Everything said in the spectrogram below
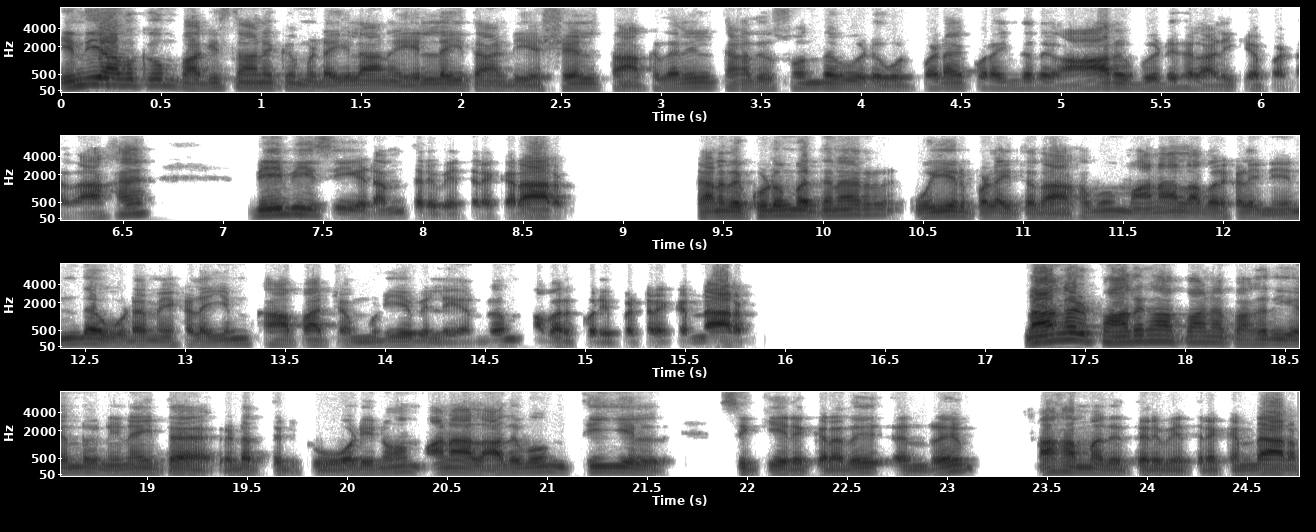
இந்தியாவுக்கும் பாகிஸ்தானுக்கும் இடையிலான எல்லை தாண்டிய ஷெல் தாக்குதலில் தனது சொந்த வீடு உட்பட குறைந்தது ஆறு வீடுகள் அளிக்கப்பட்டதாக பிபிசியிடம் தெரிவித்திருக்கிறார். தனது குடும்பத்தினர் உயிர் பிழைத்ததாகவும் ஆனால் அவர்களின் எந்த உடைமைகளையும் காப்பாற்ற முடியவில்லை என்றும் அவர் குறிப்பிட்டிருக்கின்றார். நாங்கள் பாதுகாப்பான பகுதி என்று நினைத்த இடத்திற்கு ஓடினோம். ஆனால் அதுவும் தீயில் சிக்கியிருக்கிறது என்று அகமது தெரிவித்திருக்கின்றார்.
